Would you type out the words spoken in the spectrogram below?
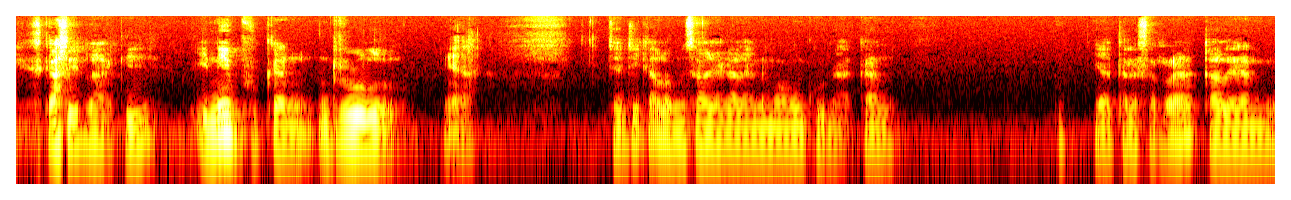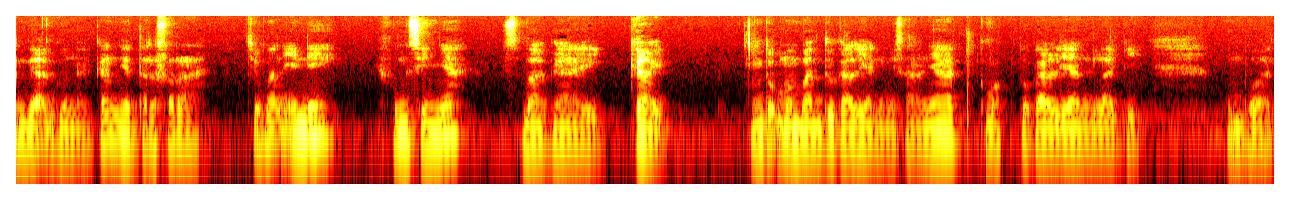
sekali lagi ini bukan rule ya. Jadi kalau misalnya kalian mau gunakan ya terserah, kalian nggak gunakan ya terserah. Cuman ini fungsinya sebagai guide untuk membantu kalian. Misalnya waktu kalian lagi membuat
